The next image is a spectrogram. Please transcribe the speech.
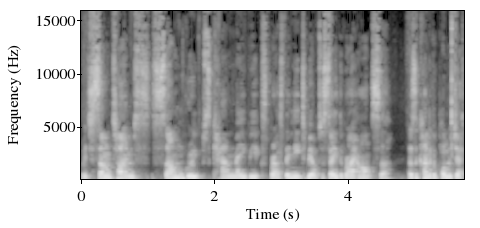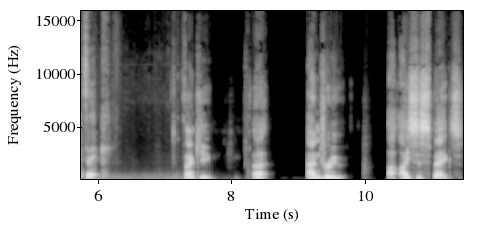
Which sometimes some groups can maybe express. They need to be able to say the right answer as a kind of apologetic. Thank you. Uh, andrew I-, I suspect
